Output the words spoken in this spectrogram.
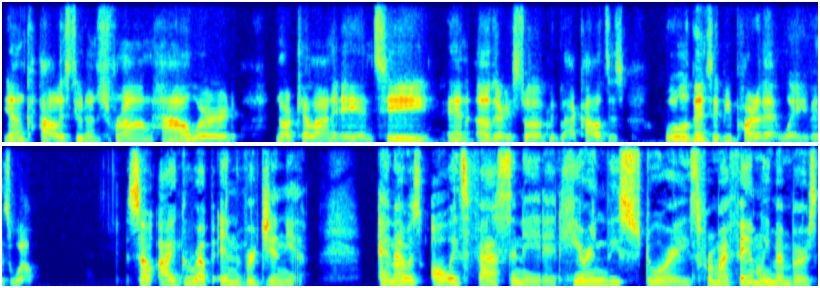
young college students from Howard, North Carolina A&T, and other historically black colleges will eventually be part of that wave as well. So I grew up in Virginia. And I was always fascinated hearing these stories from my family members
